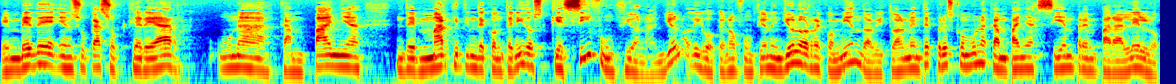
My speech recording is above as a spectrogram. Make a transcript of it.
En vez de, en su caso, crear una campaña de marketing de contenidos que sí funcionan. Yo no digo que no funcionen, yo lo recomiendo habitualmente, pero es como una campaña siempre en paralelo.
